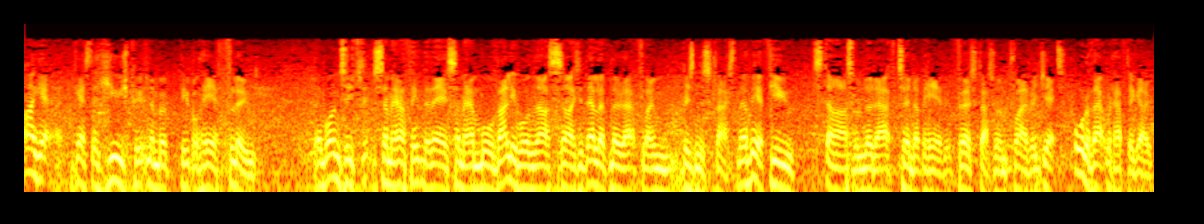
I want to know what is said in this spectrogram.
I get, guess a huge number of people here flew. The ones who somehow think that they're somehow more valuable than our society, they'll have no doubt flown business class. And there'll be a few stars who will no doubt have turned up here first class on private jets. All of that would have to go.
